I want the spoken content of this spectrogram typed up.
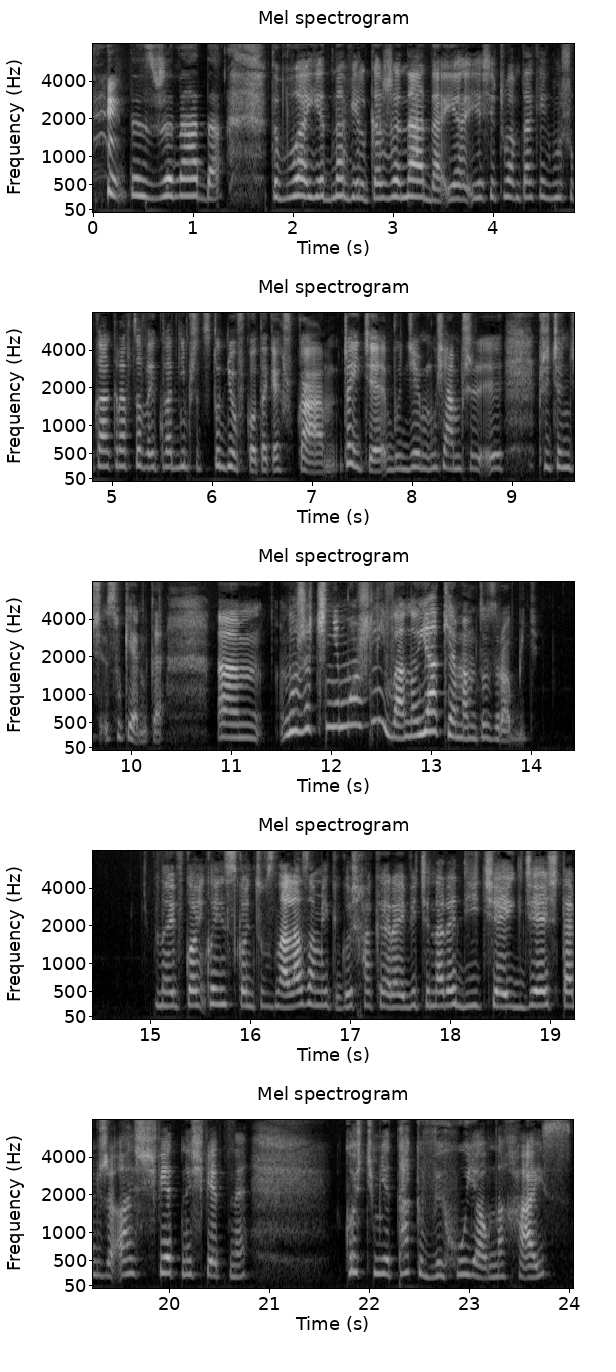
to jest żenada. To była jedna wielka żenada. Ja, ja się czułam tak, jakbym szukała krawcowej dwa dni przed studniówką, tak jak szukałam. Czejcie, gdzie musiałam przy, y, przyciąć sukienkę. Um, no rzecz niemożliwa, no jak ja mam to zrobić? No i w koń, koniec końców znalazłam jakiegoś hakera i wiecie, na reddicie i gdzieś tam, że a świetny, świetny. Gość mnie tak wychujał na hajs,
